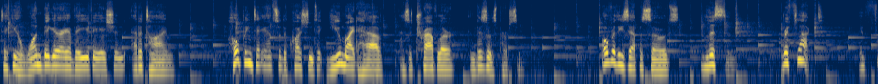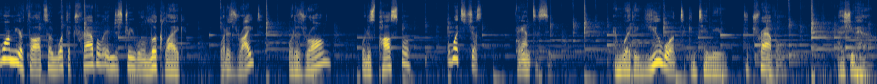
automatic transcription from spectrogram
taking on one big area of aviation at a time, hoping to answer the questions that you might have as a traveler and business person. Over these episodes, listen, reflect, inform your thoughts on what the travel industry will look like, what is right, what is wrong, what is possible, what's just fantasy, and whether you want to continue to travel as you have.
